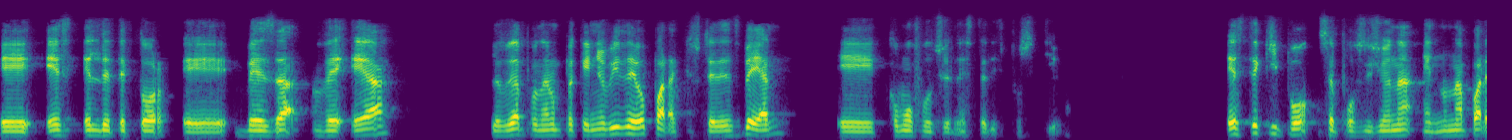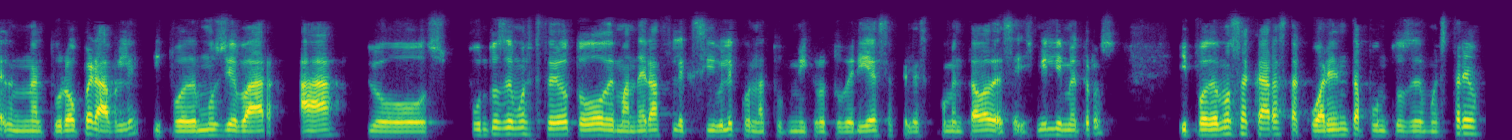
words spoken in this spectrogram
eh, es el detector eh, BESDA VEA. Les voy a poner un pequeño video para que ustedes vean eh, cómo funciona este dispositivo. Este equipo se posiciona en una en una altura operable y podemos llevar a los puntos de muestreo todo de manera flexible con la microtubería esa que les comentaba de 6 milímetros y podemos sacar hasta 40 puntos de muestreo,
